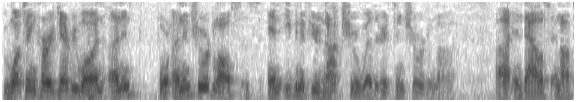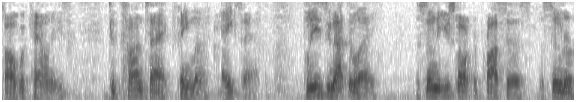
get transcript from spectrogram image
We want to encourage everyone un- for uninsured losses, and even if you're not sure whether it's insured or not, uh, in Dallas and Autauga counties, to contact FEMA ASAP. Please do not delay. The sooner you start the process, the sooner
